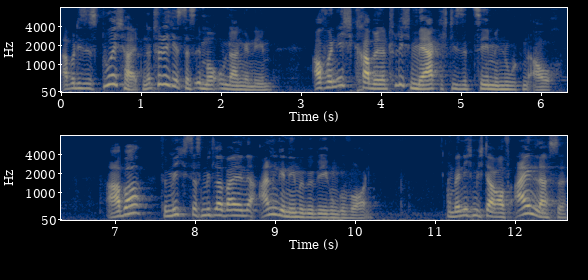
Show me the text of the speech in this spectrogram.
Aber dieses Durchhalten, natürlich ist das immer unangenehm. Auch wenn ich krabbel, natürlich merke ich diese zehn Minuten auch. Aber für mich ist das mittlerweile eine angenehme Bewegung geworden. Und wenn ich mich darauf einlasse,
